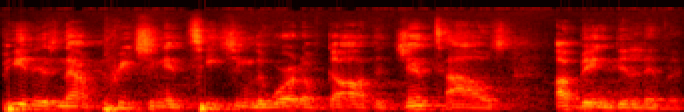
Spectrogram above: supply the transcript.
Peter is now preaching and teaching the word of God. The Gentiles are being delivered.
